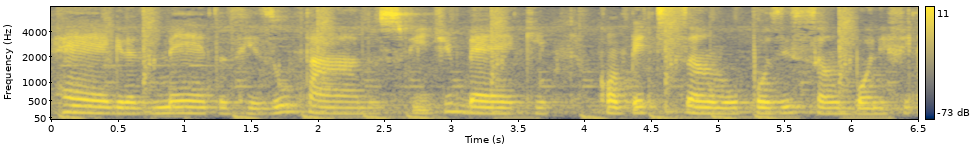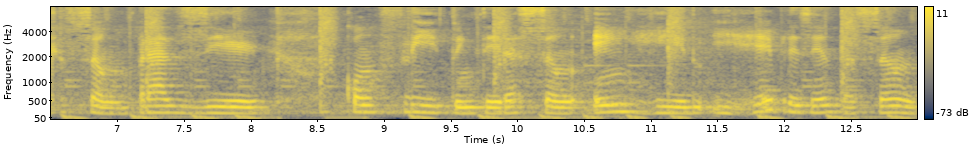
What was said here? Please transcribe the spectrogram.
regras, metas, resultados, feedback, competição, oposição, bonificação, prazer, conflito, interação, enredo e representação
